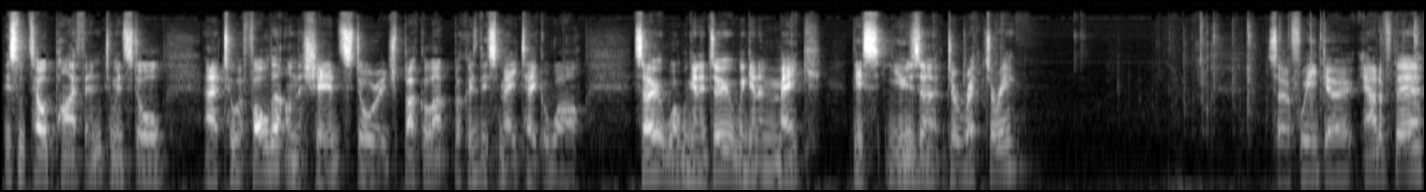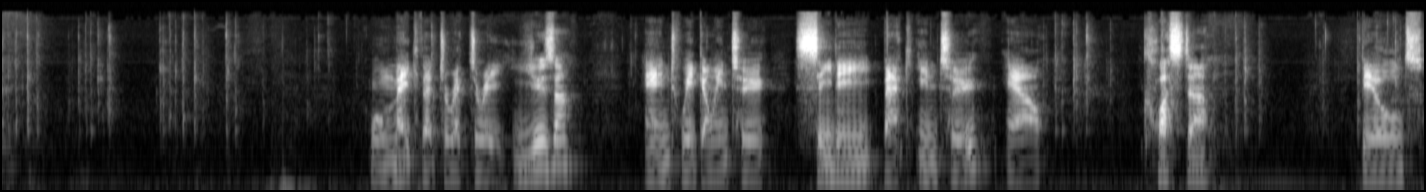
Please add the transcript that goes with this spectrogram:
This will tell Python to install uh, to a folder on the shared storage. Buckle up because this may take a while. So what we're going to do, we're going to make this user directory. So if we go out of there, we'll make that directory user and we're going to cd back into our cluster build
